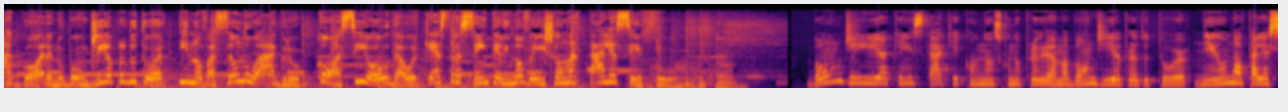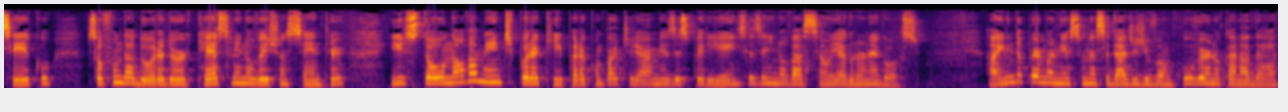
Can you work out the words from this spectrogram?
Agora no Bom Dia Produtor, inovação no agro, com a CEO da Orquestra Center Innovation, Natália Seco. Bom dia, quem está aqui conosco no programa Bom Dia Produtor. Eu, Natália Seco, sou fundadora do Orquestra Innovation Center e estou novamente por aqui para compartilhar minhas experiências em inovação e agronegócio. Ainda permaneço na cidade de Vancouver, no Canadá,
